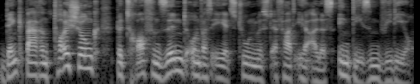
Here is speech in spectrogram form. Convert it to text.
denkbaren Täuschung betroffen sind und was ihr jetzt tun müsst, erfahrt ihr alles in diesem Video.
